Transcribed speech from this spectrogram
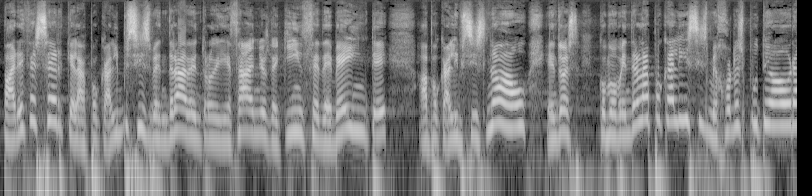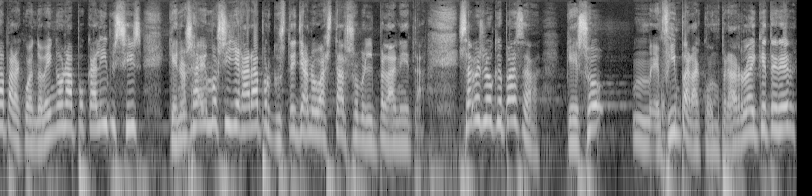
parece ser que el apocalipsis vendrá dentro de 10 años, de 15, de 20, apocalipsis now. Entonces, como vendrá el apocalipsis, mejor les puteo ahora para cuando venga un apocalipsis que no sabemos si llegará porque usted ya no va a estar sobre el planeta. ¿Sabes lo que pasa? Que eso, mm, en fin, para comprarlo hay que tener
